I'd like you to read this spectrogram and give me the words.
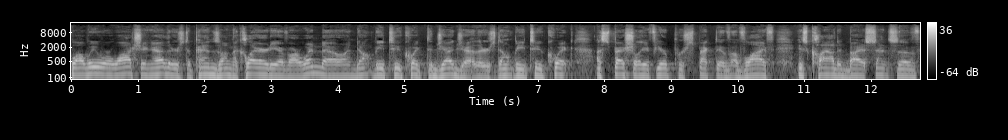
While we were watching others depends on the clarity of our window and don't be too quick to judge others. Don't be too quick especially if your perspective of life is clouded by a sense of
